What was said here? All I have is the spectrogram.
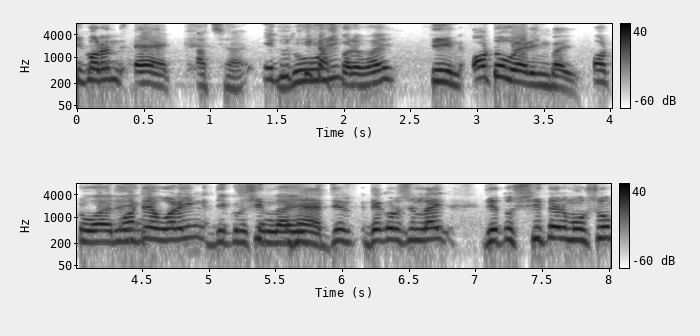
ই করেন এক। আচ্ছা এগুলো কি কাজ করে ভাই? তিন অটো ওয়ারিং ভাই। Auto wiring auto wiring decoration light। হ্যাঁ ডেকোরেশন লাইট যেহেতু শীতের মৌসুম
